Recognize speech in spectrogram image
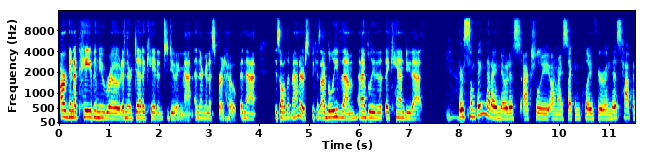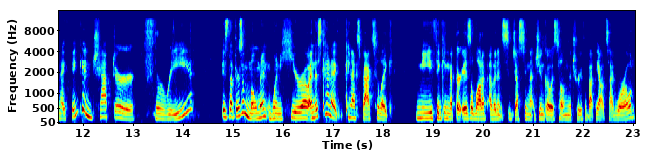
are going to pave a new road and they're dedicated to doing that and they're going to spread hope. And that is all that matters because I believe them and I believe that they can do that. There's something that I noticed actually on my second playthrough, and this happened, I think, in chapter three, is that there's a moment when Hiro, and this kind of connects back to like me thinking that there is a lot of evidence suggesting that Junko is telling the truth about the outside world.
